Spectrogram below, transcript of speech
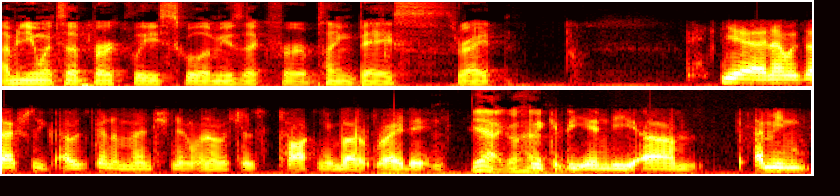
I mean, you went to Berklee School of Music for playing bass, right? Yeah, and I was actually I was going to mention it when I was just talking about writing. Yeah, go ahead. we could be indie. Um, I mean,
